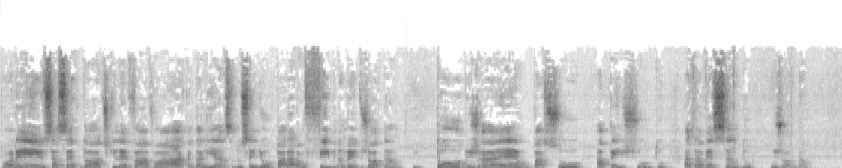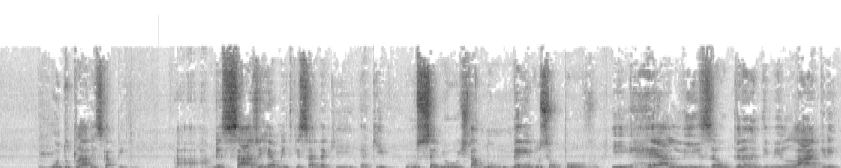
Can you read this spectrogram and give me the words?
Porém, os sacerdotes que levavam a arca da aliança do Senhor pararam firme no meio do Jordão, e todo Israel passou a pé enxuto, atravessando o Jordão. Muito claro esse capítulo. A, a, mensagem realmente que sai daqui é que o Senhor está no meio do seu povo e realiza o grande milagre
